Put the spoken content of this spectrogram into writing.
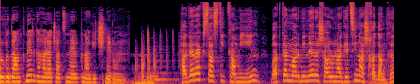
որ վտանգներ կհարաճացներ բնակիչներուն։ Հագարակ սաստիկ քամիին Բատկան մարմինները շարունակեցին աշխատանքը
